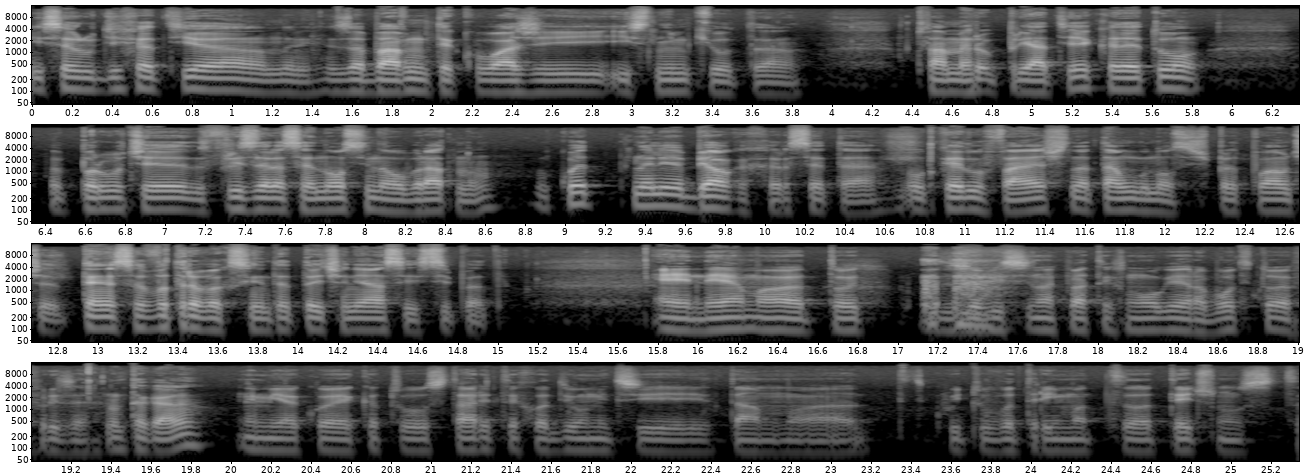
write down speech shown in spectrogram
И се родиха тия нали, забавните колажи и, и снимки от а, това мероприятие, където първо, че фризера се носи наобратно, което нали, е бялка харсета. Откъде го фанеш, натам го носиш. Предполагам, че те не са вътре ваксините, тъй че няма да се изсипят. Е, не, ама той зависи на каква технология работи този фризер. Така ли? Еми, ако е като старите хладилници там, които вътре имат течност,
